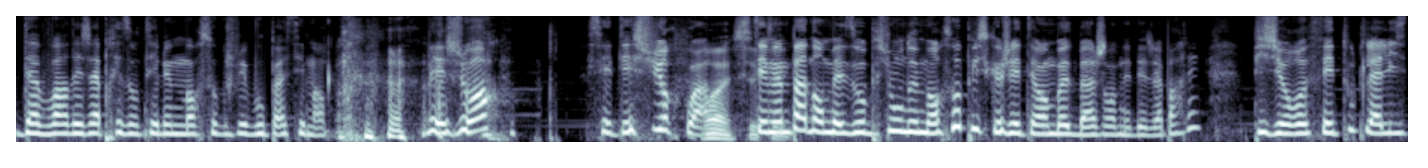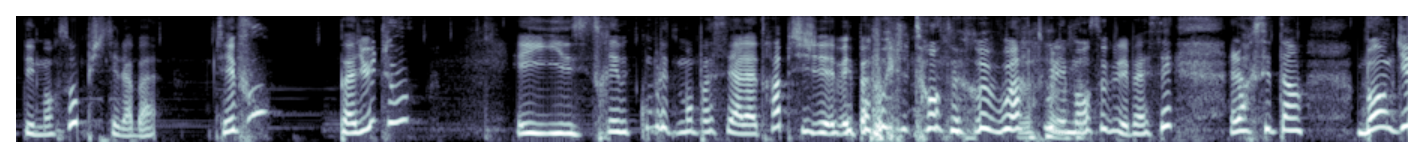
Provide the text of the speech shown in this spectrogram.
d'avoir déjà présenté le morceau que je vais vous passer maintenant. Mais genre, c'était sûr quoi. Ouais, c'était même pas dans mes options de morceaux puisque j'étais en mode bah j'en ai déjà parlé. Puis j'ai refait toute la liste des morceaux, puis j'étais là bah c'est fou, pas du tout. Et il serait complètement passé à la trappe si j'avais pas pris le temps de revoir tous les morceaux que j'ai passés. Alors que c'est un banger,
